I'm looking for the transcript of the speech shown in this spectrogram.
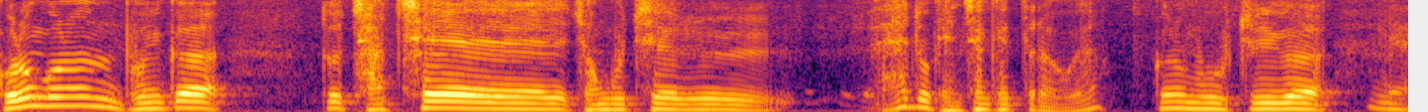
그런 거는 보니까 또 자체 전구체를 해도 괜찮겠더라고요. 그럼 뭐 저희가 네.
